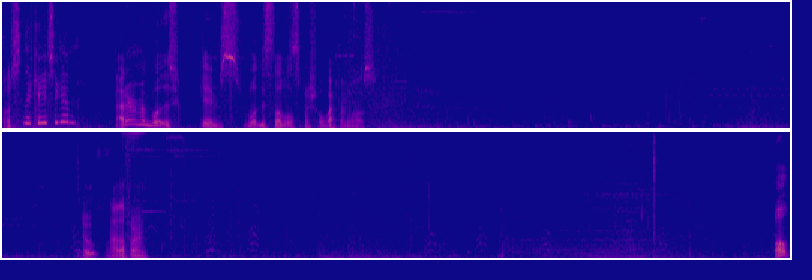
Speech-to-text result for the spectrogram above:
what's in the case again? I don't remember what this game's what this level's special weapon was. Oh, another phone. Well,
